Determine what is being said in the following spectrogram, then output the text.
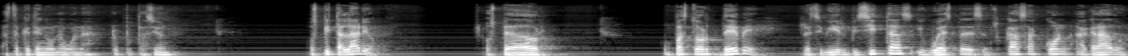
hasta que tenga una buena reputación. Hospitalario, hospedador. Un pastor debe recibir visitas y huéspedes en su casa con agrado.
